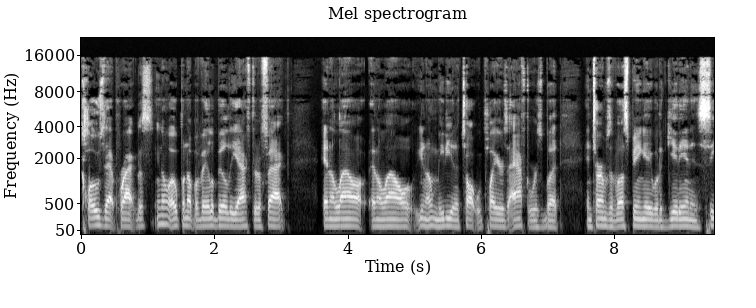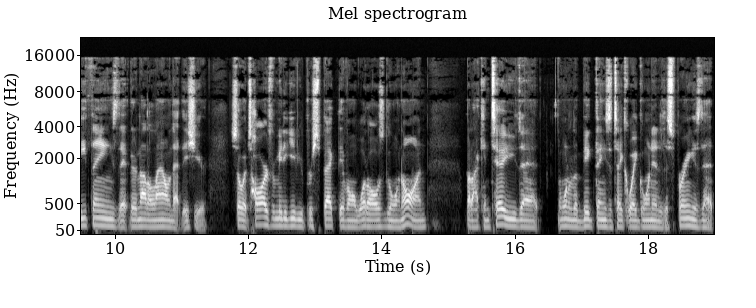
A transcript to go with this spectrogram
close that practice, you know, open up availability after the fact and allow and allow, you know, media to talk with players afterwards. But in terms of us being able to get in and see things that they're not allowing that this year. So it's hard for me to give you perspective on what all is going on. But I can tell you that one of the big things to take away going into the spring is that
